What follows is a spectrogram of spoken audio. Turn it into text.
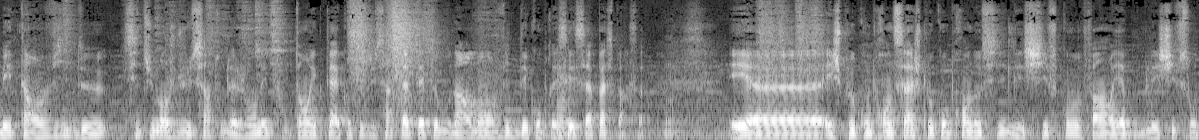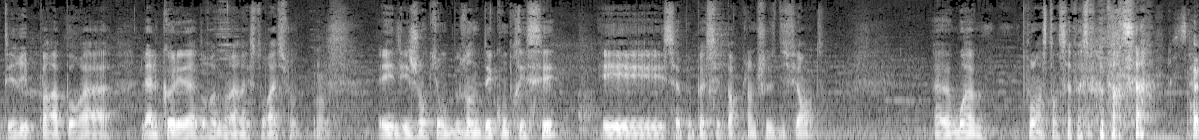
mais t'as envie de, si tu manges du sain toute la journée, tout le temps, et que t'es à côté du sain, t'as peut-être au bout d'un moment envie de décompresser, et ça passe par ça. Et euh, et je peux comprendre ça, je peux comprendre aussi les chiffres, enfin, les chiffres sont terribles par rapport à l'alcool et la drogue dans la restauration, et les gens qui ont besoin de décompresser, et ça peut passer par plein de choses différentes. Euh, moi, pour l'instant, ça passe pas par ça.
